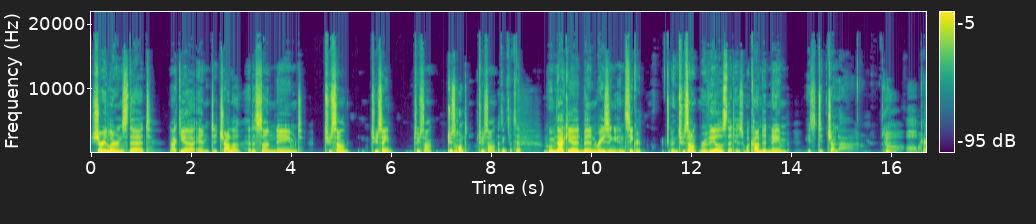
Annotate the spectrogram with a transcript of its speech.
Shuri learns that Nakia and T'Challa had a son named Toussaint, Toussaint, Toussaint, Toussaint. Toussaint, I think that's it. whom Nakia had been raising in secret. And Toussaint reveals that his Wakandan name is T'Challa. Oh my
